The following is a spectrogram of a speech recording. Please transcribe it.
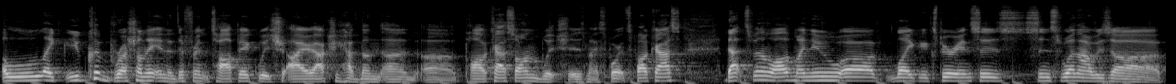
like you could brush on it in a different topic, which I actually have done a, a podcast on, which is my sports podcast. That's been a lot of my new uh like experiences since when I was uh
